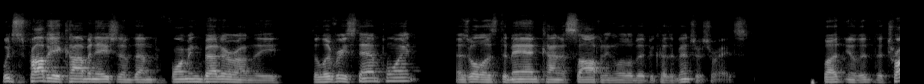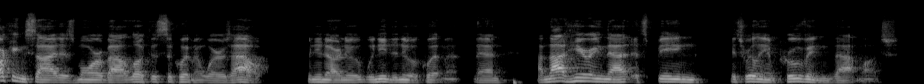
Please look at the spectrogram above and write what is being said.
which is probably a combination of them performing better on the delivery standpoint, as well as demand kind of softening a little bit because of interest rates. But you know, the, the trucking side is more about look, this equipment wears out. We need our new, we need the new equipment. And I'm not hearing that it's being, it's really improving that much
